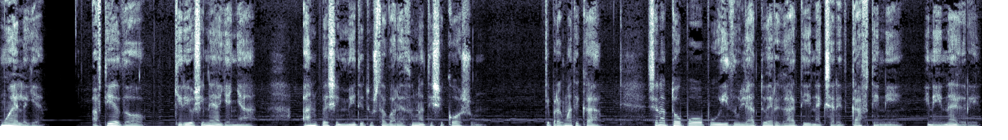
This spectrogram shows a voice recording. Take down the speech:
μου έλεγε «Αυτοί εδώ, κυρίως η νέα γενιά, αν πέσει μύτη τους θα βαρεθούν να τη σηκώσουν». Και πραγματικά, σε ένα τόπο όπου η δουλειά του εργάτη είναι εξαιρετικά φτηνή, είναι η νέγρη,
